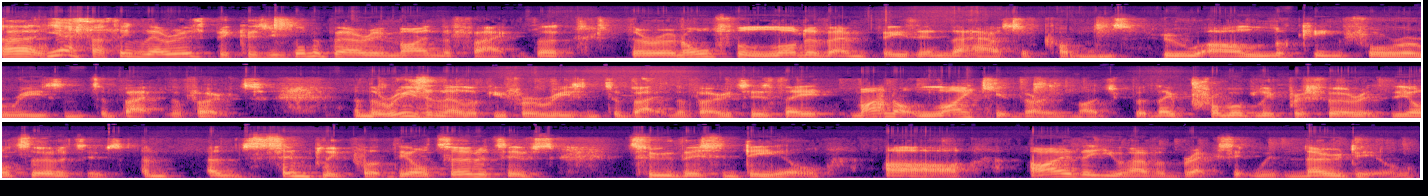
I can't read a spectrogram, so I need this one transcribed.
Uh, yes, I think there is because you've got to bear in mind the fact that there are an awful lot of MPs in the House of Commons who are looking for a reason to back the vote. And the reason they're looking for a reason to back the vote is they might not like it very much, but they probably prefer it to the alternatives. And, and simply put, the alternatives to this deal are either you have a Brexit with no deal,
